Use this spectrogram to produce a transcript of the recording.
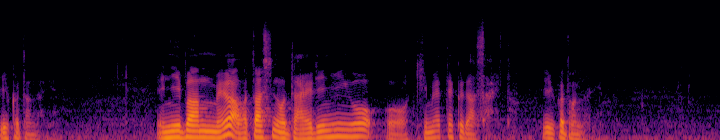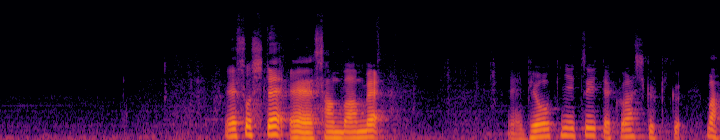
いうことになります。2番目は私の代理人を決めてくださいと。いうことになります。そして3番目。病気について詳しく聞く、まあ、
